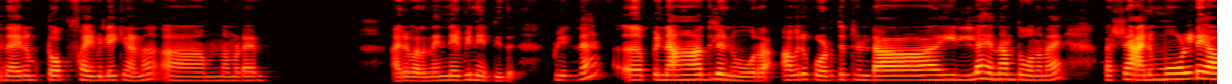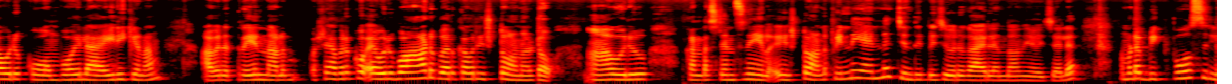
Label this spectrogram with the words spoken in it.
ഏതായാലും ടോപ്പ് ഫൈവിലേക്കാണ് നമ്മുടെ ആര് പറയുന്നത് നെവിൻ എത്തിയത്. പിന്നെ പിന്നെ ആദില നൂറ. അവർ കൊടുത്തിട്ടുണ്ടായില്ല എന്നാണ് തോന്നണേ. പക്ഷേ അനുമോളുടെ ആ ഒരു കോംബോയിലായിരിക്കണം അവരെത്രയും നാളും. പക്ഷെ അവർക്ക് ഒരുപാട് പേർക്ക് അവർ ഇഷ്ടമാണ് കേട്ടോ. ആ ഒരു കണ്ടസ്റ്റൻസിനെ ഇഷ്ടമാണ്. പിന്നെ എന്നെ ചിന്തിപ്പിച്ച ഒരു കാര്യം എന്താണെന്ന് ചോദിച്ചാൽ നമ്മുടെ ബിഗ് ബോസിൽ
